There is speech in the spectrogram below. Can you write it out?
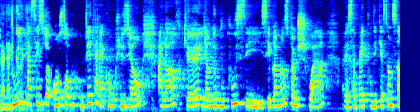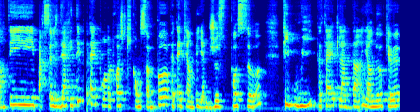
Oui, parce que c'est ça. On saute vite à la conclusion, alors qu'il y en a beaucoup, c'est, vraiment c'est un choix. Euh, ça peut être pour des questions de santé, par solidarité peut-être pour un proche qui consomme pas, peut-être qu'il y en a n'aiment juste pas ça. Puis oui, peut-être là-dedans, il y en a que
